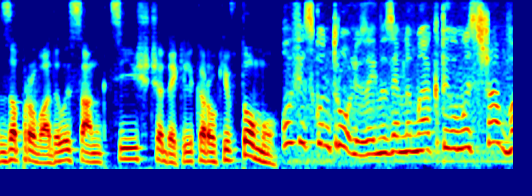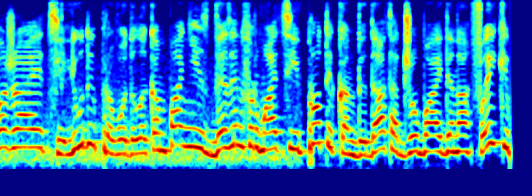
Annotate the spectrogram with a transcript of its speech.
запровадили санкції ще декілька років тому. Офіс контролю за іноземними активами США вважає, ці люди проводили кампанії з дезінформації проти кандидата Джо Байдена. Фейки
